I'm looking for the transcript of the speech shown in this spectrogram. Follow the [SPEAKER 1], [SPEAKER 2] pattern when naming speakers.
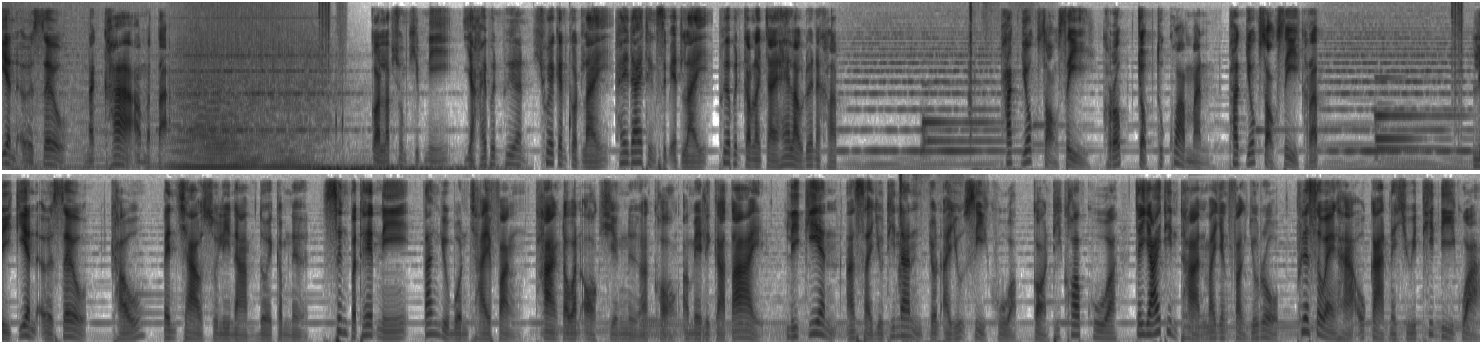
[SPEAKER 1] เกียนเออร์เซล นักฆ่าอมตะ ก่อนรับชมคลิปนี้อยากให้เพื่อนๆ ช่วยกันกดไลค์ให้ได้ถึง 11 ไลค์เพื่อเป็นกำลังใจให้เราด้วยนะครับ พักยก 2-4 ครบจบทุกความมัน พักยก 2-4 ครับลีเกียนเออร์เซล เขาเป็นชาวซูรินามโดยกำเนิด ซึ่งประเทศนี้ตั้งอยู่บนชายฝั่งทางตะวันออกเฉียงเหนือของอเมริกาใต้ ลีเกียนอาศัยอยู่ที่นั่นจนอายุ 4 ขวบ ก่อนที่ครอบครัวจะย้ายถิ่นฐานมายังฝั่งยุโรป เพื่อแสวงหาโอกาสในชีวิตที่ดีกว่า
